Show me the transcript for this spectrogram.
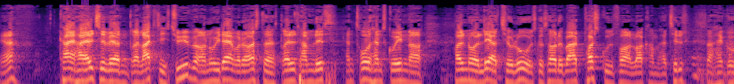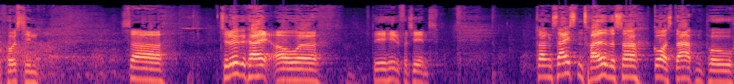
Ja, Kai har altid været en drillagtig type, og nu i dag var det også der drillede ham lidt. Han troede, han skulle ind og holde noget lært teologisk, og så var det bare et påskud for at lokke ham hertil, så han kunne få sin... Så tillykke Kai, og øh, det er helt fortjent. Kl. 16.30 så går starten på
